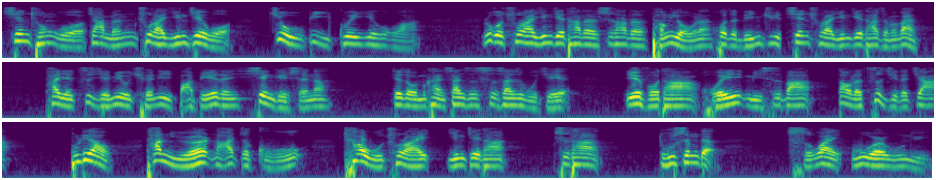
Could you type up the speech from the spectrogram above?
先从我家门出来迎接我，就必归耶和华。如果出来迎接他的是他的朋友呢，或者邻居先出来迎接他怎么办？他也自己也没有权利把别人献给神呢。接着我们看三十四、三十五节。耶弗他回米斯巴，到了自己的家，不料他女儿拿着鼓跳舞出来迎接他，是他独生的，此外无儿无女。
